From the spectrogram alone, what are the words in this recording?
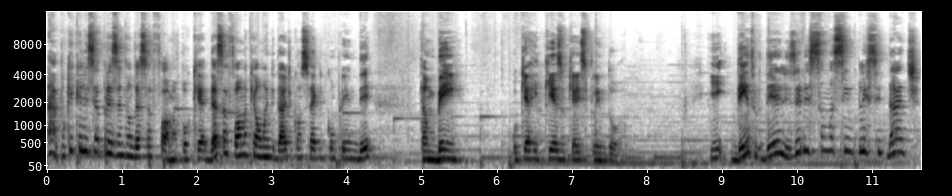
Ah, por que, que eles se apresentam dessa forma? Porque é dessa forma que a humanidade consegue compreender também o que é riqueza, o que é esplendor. E dentro deles, eles são uma simplicidade.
